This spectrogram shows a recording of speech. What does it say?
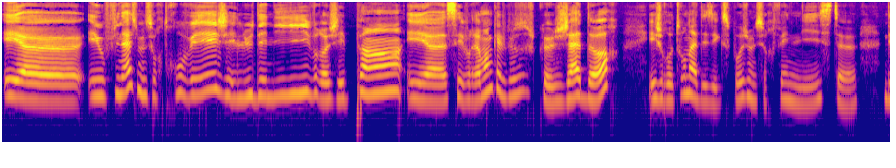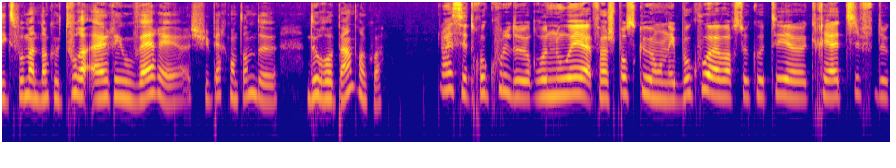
Et, euh, et au final, je me suis retrouvée, j'ai lu des livres, j'ai peint et euh, c'est vraiment quelque chose que j'adore. Et je retourne à des expos, je me suis refait une liste euh, d'expos maintenant que tout a réouvert et je suis hyper contente de, de repeindre quoi. Ouais, c'est trop cool de renouer. Enfin, je pense qu'on est beaucoup à avoir ce côté créatif de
